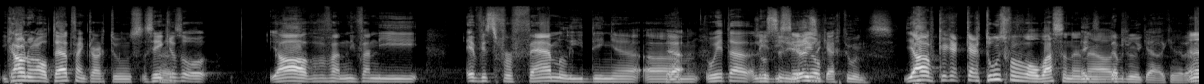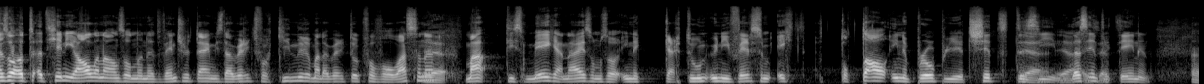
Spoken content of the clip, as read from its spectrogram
Ik hou nog altijd van cartoons. Zeker Ja. zo... Ja, van die, van die F for Family dingen. Ehm, Ja. Hoe heet dat? Allee, die serieuze serie... cartoons. Ja, cartoons voor volwassenen dat bedoel ik eigenlijk En inderdaad. dan zo het, het geniale aan zo'n Adventure Time is dat werkt voor kinderen, maar dat werkt ook voor volwassenen. Ja. Maar het is mega nice om zo in een cartoon-universum echt totaal inappropriate shit te Ja, zien. ja, dat is exact. entertainend. Ah.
